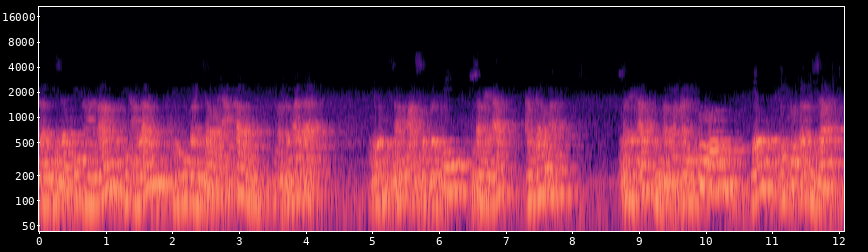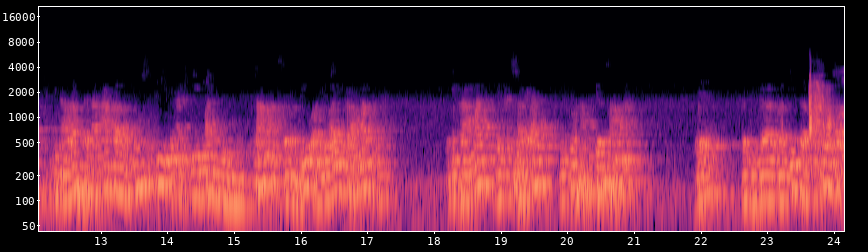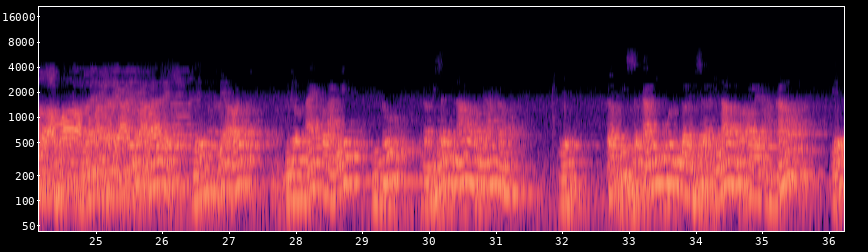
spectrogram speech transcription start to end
nggak bisa dinalar dinalar dan dibaca oleh akal mata-mata ya, sama seperti syariat agama. Syariat pertama kali turun ya itu nggak bisa dinalar dengan akal mesti dengan iman sama seperti wali-wali keramat ya. Jadi keramat dengan syariat itu hampir sama ya. Ketiga baginda Rasulullah ya Alaihi Wasallam ya, beliau naik ke langit itu nggak bisa dinalar oleh akal. Ya. tapi sekalipun nggak bisa dinalar oleh akal ya,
